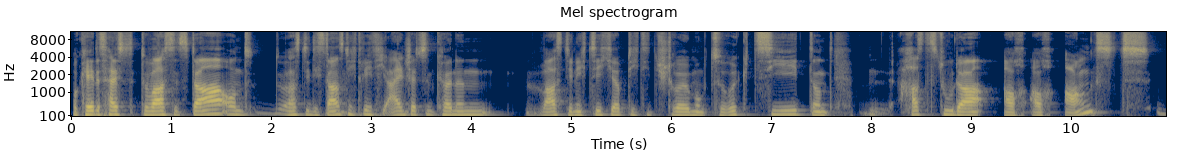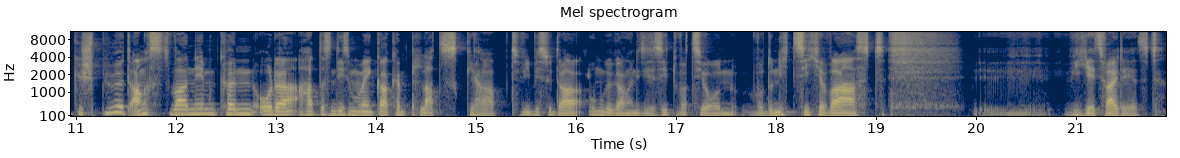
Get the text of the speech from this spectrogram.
Okay, das heißt, du warst jetzt da und du hast die Distanz nicht richtig einschätzen können, warst dir nicht sicher, ob dich die Strömung zurückzieht und hast du da auch, auch Angst gespürt, Angst wahrnehmen können oder hat das in diesem Moment gar keinen Platz gehabt? Wie bist du da umgegangen in dieser Situation, wo du nicht sicher warst, wie geht es weiter jetzt?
